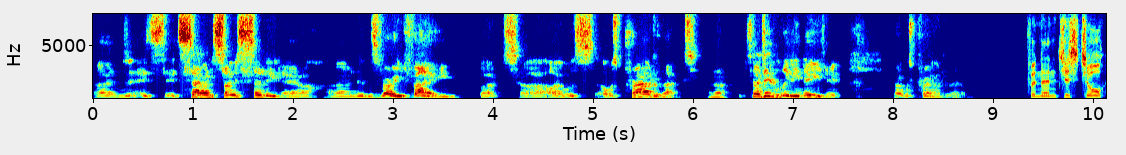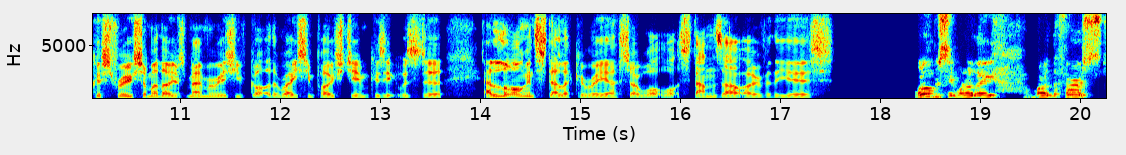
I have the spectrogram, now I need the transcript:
And it's it sounds so silly now, and it was very vain, but uh, I was I was proud of that. So I didn't really need it. I was proud of it. And then just talk us through some of those memories you've got of the Racing Post, Jim, because it was a, a long and stellar career. So what what stands out over the years? Well, obviously, one of the one of the first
